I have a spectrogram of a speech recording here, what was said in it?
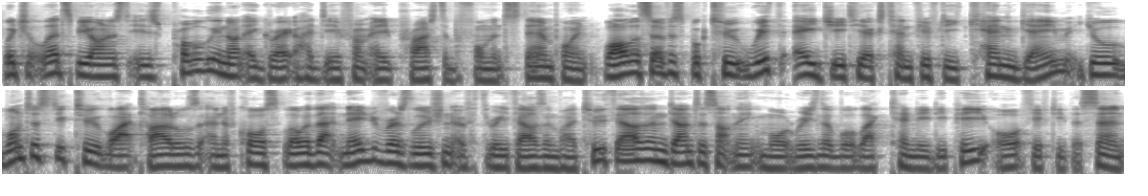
which let's be honest is probably not a great idea from a price to performance standpoint. While the Surface Book 2 with a GTX 1050 can game, you'll want to stick to light titles and of course lower that native resolution of 3000 by 2000 down to something more reasonable like 1080p or 50%.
